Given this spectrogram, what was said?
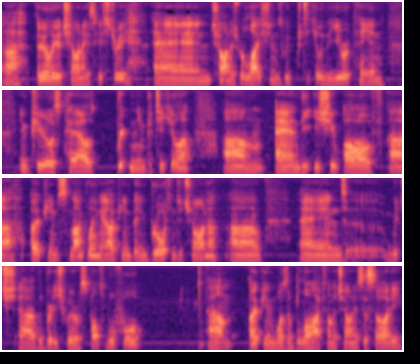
uh, earlier Chinese history and China's relations with particularly the European imperialist powers, Britain in particular, um, and the issue of uh, opium smuggling and opium being brought into China, uh, and uh, which uh, the British were responsible for. Um, opium was a blight on the Chinese society.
